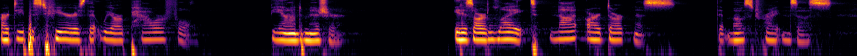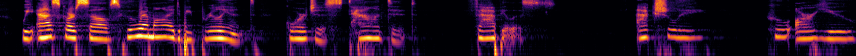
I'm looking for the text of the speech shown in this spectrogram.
Our deepest fear is that we are powerful beyond measure. It is our light, not our darkness, that most frightens us. We ask ourselves, Who am I to be brilliant, gorgeous, talented, fabulous? Actually, who are you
